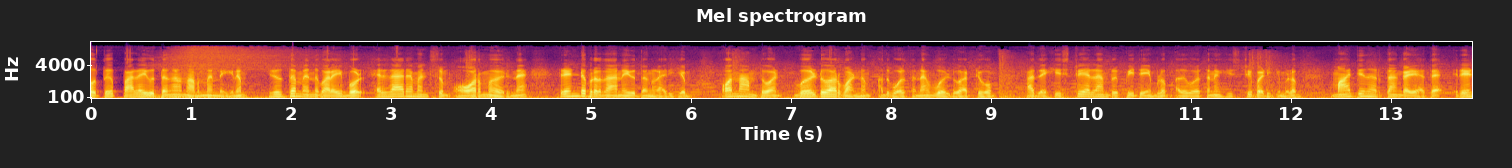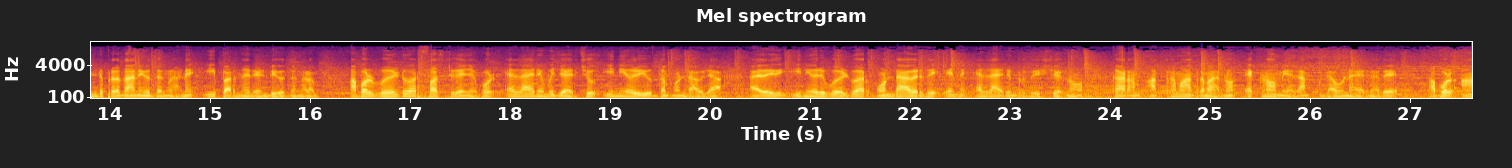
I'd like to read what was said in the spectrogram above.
ലോകത്ത് പല യുദ്ധങ്ങൾ നടന്നിട്ടുണ്ടെങ്കിലും യുദ്ധം എന്ന് പറയുമ്പോൾ എല്ലാവരുടെ മനസ്സിലും ഓർമ്മ വരുന്ന രണ്ട് പ്രധാന യുദ്ധങ്ങളായിരിക്കും. ഒന്നാമത്തെ വൺ വേൾഡ് വാർ വണ്ണും അതുപോലെ തന്നെ വേൾഡ് വാർ ടുവും അത് ഹിസ്റ്ററി എല്ലാം റിപ്പീറ്റ് ചെയ്യുമ്പോഴും അതുപോലെ തന്നെ ഹിസ്റ്ററി പഠിക്കുമ്പോഴും മാറ്റി നിർത്താൻ കഴിയാത്ത രണ്ട് പ്രധാന യുദ്ധങ്ങളാണ് ഈ പറഞ്ഞ രണ്ട് യുദ്ധങ്ങളും. അപ്പോൾ വേൾഡ് വാർ ഫസ്റ്റ് കഴിഞ്ഞപ്പോൾ എല്ലാവരും വിചാരിച്ചു ഇനി ഒരു യുദ്ധം ഉണ്ടാവില്ല. അതായത് ഇനി ഒരു വേൾഡ് വാർ ഉണ്ടാവരുത് എന്ന് എല്ലാവരും പ്രതീക്ഷിച്ചിരുന്നു. കാരണം അത്രമാത്രമായിരുന്നു എക്കണോമി എല്ലാം ഡൗൺ ആയിരുന്നത്. അപ്പോൾ ആ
